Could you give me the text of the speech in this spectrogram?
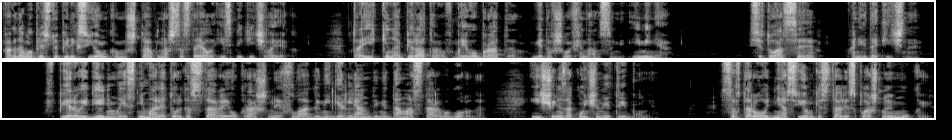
Когда мы приступили к съемкам, штаб наш состоял из пяти человек. Троих кинооператоров, моего брата, ведавшего финансами, и меня. Ситуация анекдотичная. В первый день мы снимали только старые, украшенные флагами и гирляндами дома старого города и еще не законченные трибуны. Со второго дня съемки стали сплошной мукой.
